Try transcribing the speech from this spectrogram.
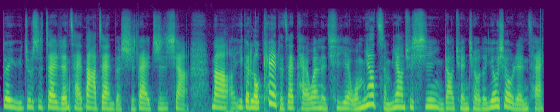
对于就是在人才大战的时代之下，那一个 locate 在台湾的企业，我们要怎么样去吸引到全球的优秀人才，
